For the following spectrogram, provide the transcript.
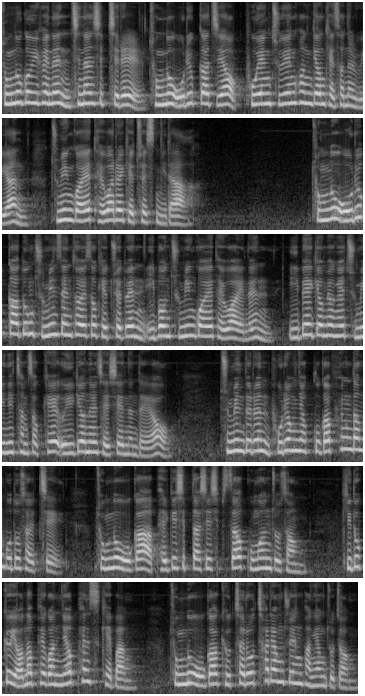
종로구의회는 지난 17일 종로 5, 6가 지역 보행 주행 환경 개선을 위한 주민과의 대화를 개최했습니다. 종로 5, 6가동 주민센터에서 개최된 이번 주민과의 대화에는 200여 명의 주민이 참석해 의견을 제시했는데요. 주민들은 앞 횡단보도 설치, 종로 5가 120-14 공원 조성, 기독교 연합회관 옆 펜스 개방, 종로 5가 교차로 차량 주행 방향 조정,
